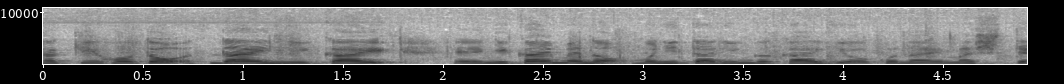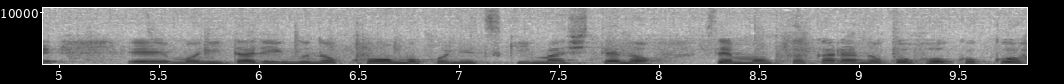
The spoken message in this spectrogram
先ほど、第2回、え2回目のモニタリング会議を行いまして、えモニタリングの項目につきましての専門家からのご報告を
